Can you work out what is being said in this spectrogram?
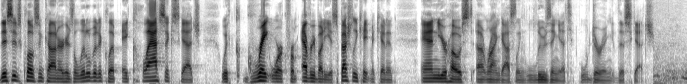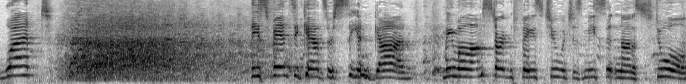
This is Close Encounter. Here's a little bit of clip, a classic sketch with great work from everybody, especially Kate McKinnon and your host, uh, Ryan Gosling, losing it during this sketch. What? These fancy cats are seeing God. Meanwhile, I'm starting phase two, which is me sitting on a stool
